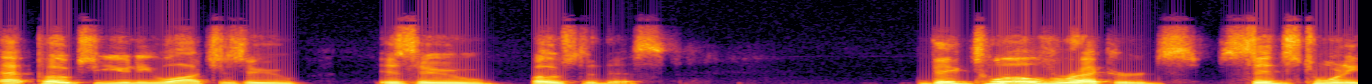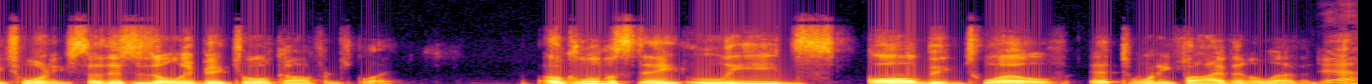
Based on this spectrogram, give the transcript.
at Pokes Uni Watch is who is who posted this. Big 12 records since 2020. So this is only Big 12 conference play. Oklahoma State leads all Big 12 at 25 and 11 yeah.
